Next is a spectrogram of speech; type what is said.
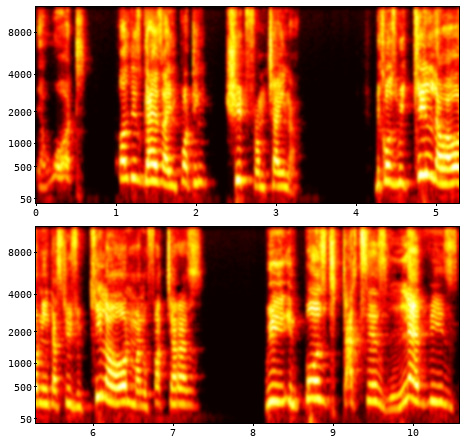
They're what? All these guys are importing shit from China because we killed our own industries, we killed our own manufacturers, we imposed taxes, levies,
